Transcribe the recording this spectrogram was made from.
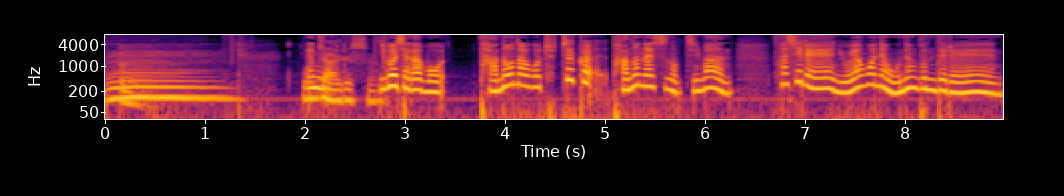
음. 뭔지 음, 알겠어요. 이걸 제가 뭐 단언하고 추측할 단언할 수는 없지만 사실은 요양원에 오는 분들은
